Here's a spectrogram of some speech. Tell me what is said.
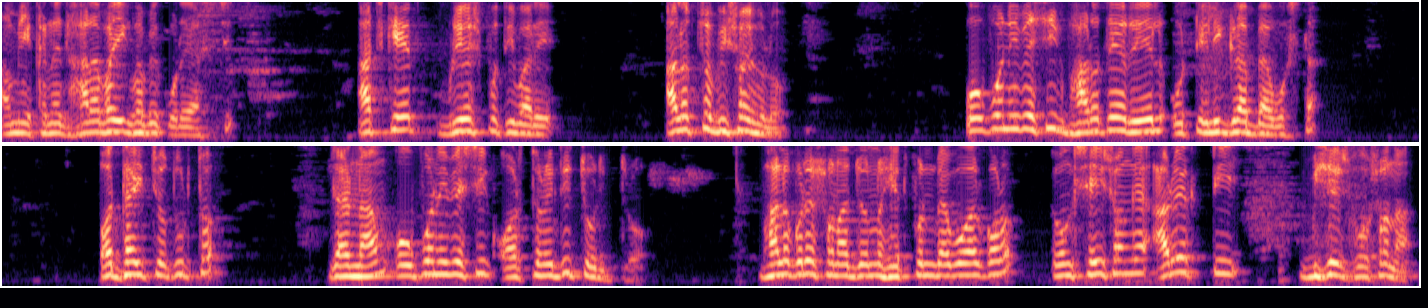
আমি এখানে ধারাবাহিকভাবে করে আসছি। আজকের বৃহস্পতিবারে আলোচ্য বিষয় হলো ঔপনিবেশিক ভারতের রেল ও টেলিগ্রাফ ব্যবস্থা। অধ্যায় চতুর্থ, যার নাম ঔপনিবেশিক অর্থনীতির চরিত্র। ভালো করে শোনার জন্য হেডফোন ব্যবহার করো। এবং সেই সঙ্গে আরও একটি বিশেষ ঘোষণা।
